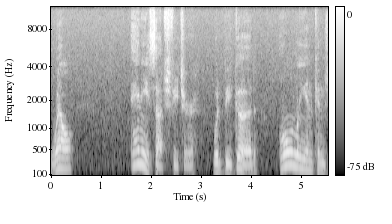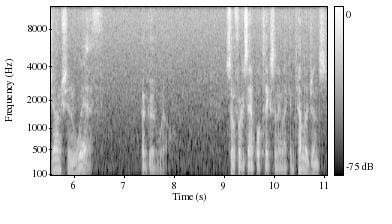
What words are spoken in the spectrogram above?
well, any such feature would be good only in conjunction with a good will. So for example, take something like intelligence.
